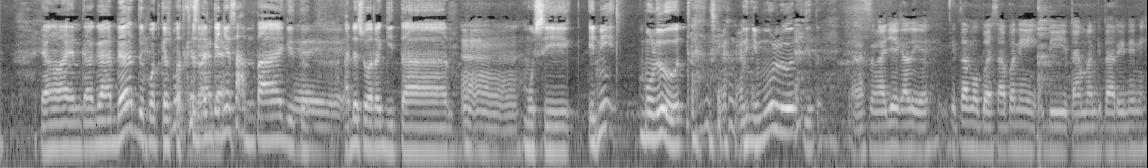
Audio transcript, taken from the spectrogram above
Yang lain kagak ada tuh podcast-podcast lain kayaknya santai gitu. Iya, iya, iya. Ada suara gitar, Heeh. musik. Ini mulut, bunyi mulut gitu. Langsung aja kali ya. Kita mau bahas apa nih di timeline kita hari ini nih?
